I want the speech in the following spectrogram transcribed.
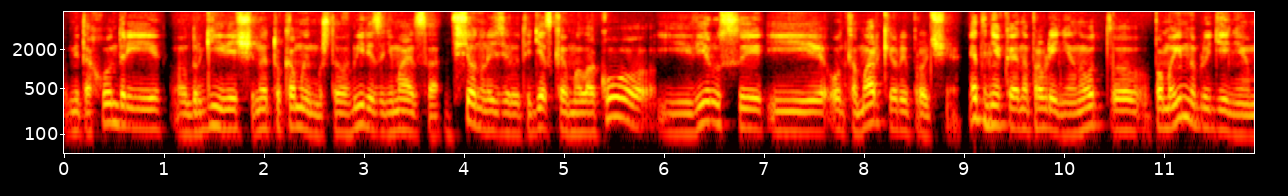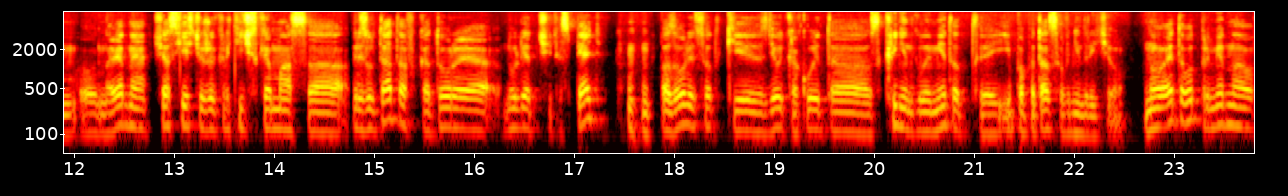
митохондрии, э, другие вещи. Но это только мы, потому что в мире занимается, все анализирует, и детское молоко, и вирусы, и онкомаркеры и прочее. Это некое направление. Но вот э, по моим наблюдениям, наверное, сейчас есть уже критическая масса результатов, которые ну, лет через пять позволит все-таки сделать какой-то скрининговый метод и попытаться внедрить его. Но это вот примерно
